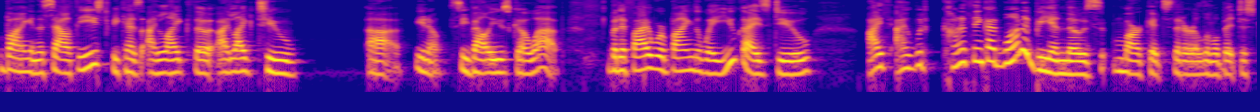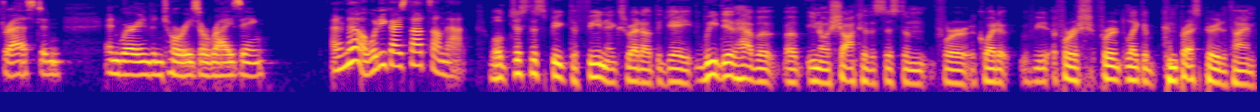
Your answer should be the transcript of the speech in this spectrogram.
buying in the southeast because i like the i like to uh, you know see values go up. But if i were buying the way you guys do i i would kind of think i'd want to be in those markets that are a little bit distressed and and where inventories are rising I don't know. What are you guys' thoughts on that? Well, just to speak to Phoenix right out the gate, we did have a, a you know a shock to the system for quite a for for like a compressed period of time,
